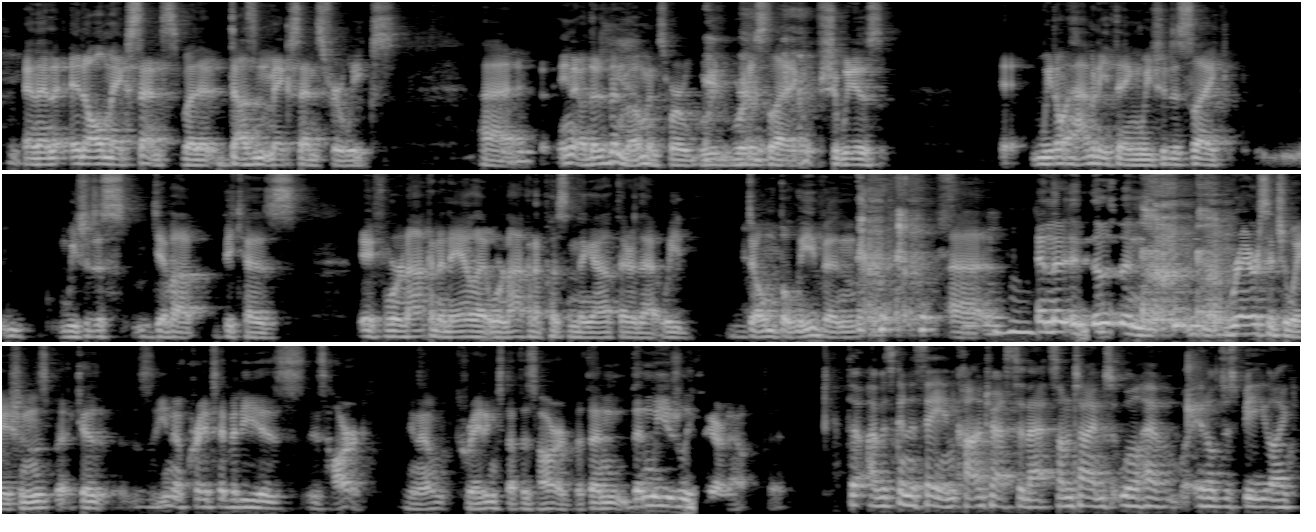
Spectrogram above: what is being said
And then it all makes sense, but it doesn't make sense for weeks. Uh, you know, there's been moments where we, we're just like, should we just, we don't have anything. We should just like, we should just give up because if we're not going to nail it, we're not going to put something out there that we don't believe in. Uh, mm-hmm. and there, those have been rare situations because, you know, creativity is, is hard, you know, creating stuff is hard, but then, then we usually figure it out. But, the, I was going to say, in contrast to that, sometimes we'll have it'll just be like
